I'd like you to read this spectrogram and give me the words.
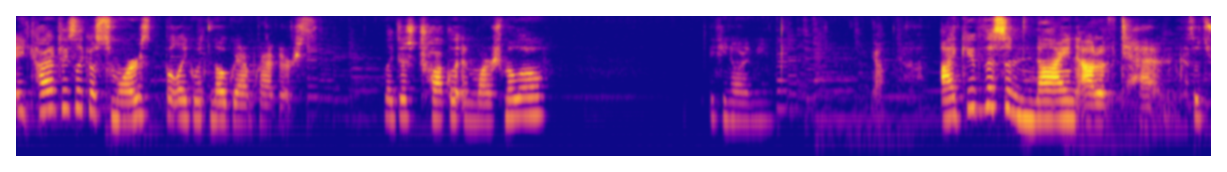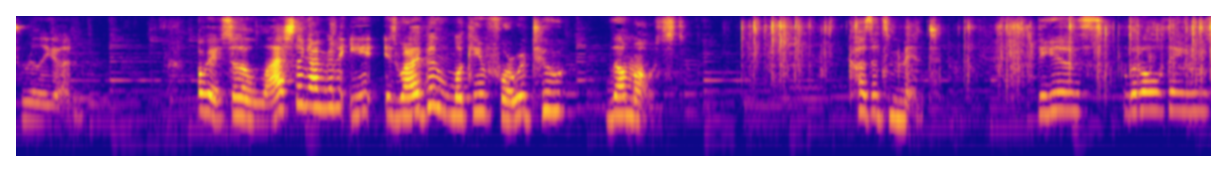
It kind of tastes like a s'mores, but like with no graham crackers. Like just chocolate and marshmallow. If you know what I mean. Yeah. I give this a 9 out of 10 because it's really good. Okay, so the last thing I'm gonna eat is what I've been looking forward to the most. Cause it's mint. These little things,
